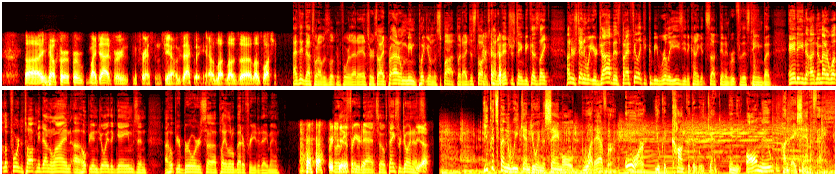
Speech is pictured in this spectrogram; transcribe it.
uh, you know, for for my dad, for for instance, you know, exactly, you know, lo- loves uh, loves watching. I think that's what I was looking for, that answer. So I, I don't mean put you on the spot, but I just thought it was kind of interesting because, like, understanding what your job is, but I feel like it could be really easy to kind of get sucked in and root for this team. But, Andy, no, no matter what, look forward to talking to you down the line. Uh, hope you enjoy the games, and I hope your Brewers uh, play a little better for you today, man. Appreciate or at least it. for your dad. So thanks for joining us. Yeah. You could spend the weekend doing the same old whatever, or you could conquer the weekend in the all-new Hyundai Santa Fe.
